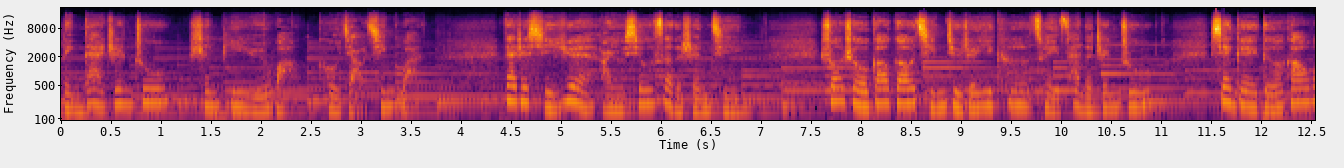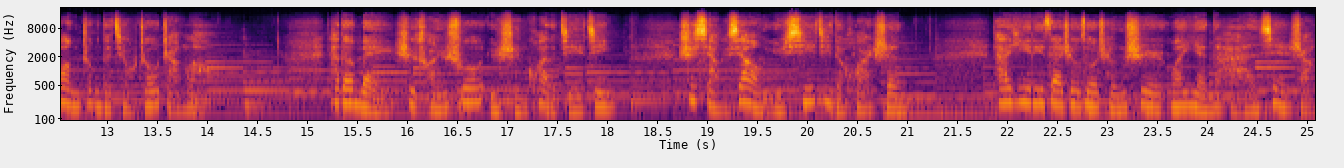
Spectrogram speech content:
领带珍珠，身披渔网，裤脚轻挽，带着喜悦而又羞涩的神情，双手高高擎举着一颗璀璨的珍珠，献给德高望重的九州长老。她的美是传说与神话的结晶。是想象与希冀的化身，它屹立在这座城市蜿蜒的海岸线上，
